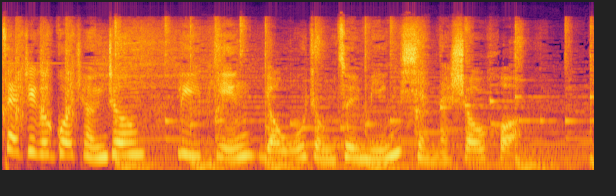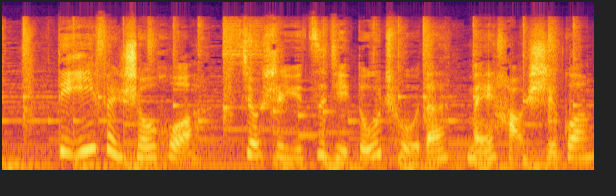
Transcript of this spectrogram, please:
在这个过程中，丽萍有五种最明显的收获。第一份收获就是与自己独处的美好时光。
